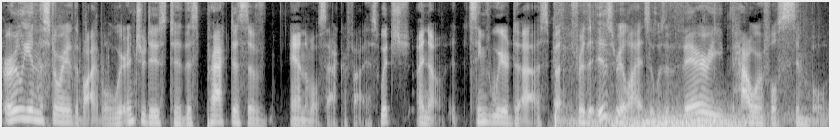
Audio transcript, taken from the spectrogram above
early in the story of the Bible, we're introduced to this practice of animal sacrifice, which I know it seems weird to us, but for the Israelites, it was a very powerful symbol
